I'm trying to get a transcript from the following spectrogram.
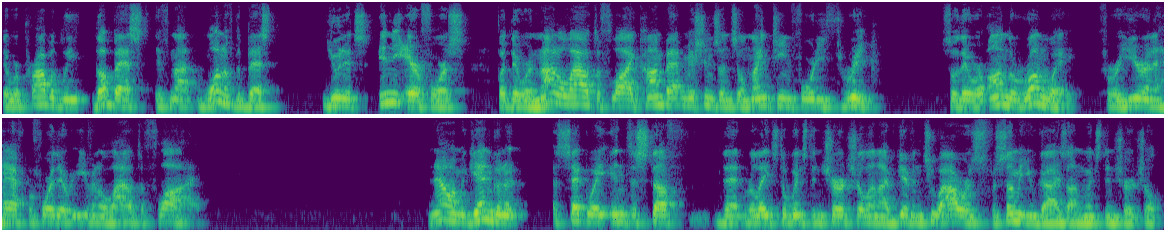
They were probably the best, if not one of the best units in the Air Force, but they were not allowed to fly combat missions until 1943. So they were on the runway for a year and a half before they were even allowed to fly. Now I'm again going to uh, segue into stuff that relates to Winston Churchill, and I've given two hours for some of you guys on Winston Churchill,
